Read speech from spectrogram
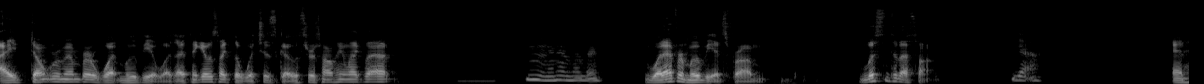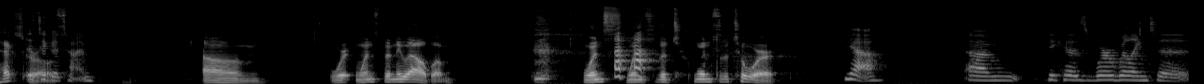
I don't remember what movie it was. I think it was like The Witch's Ghost or something like that. Hmm, I don't remember. Whatever movie it's from, listen to that song. Yeah, And Hex Girls. it's a good time. Um, when's the new album? When's when's the when's the tour? Yeah, um, because we're willing to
